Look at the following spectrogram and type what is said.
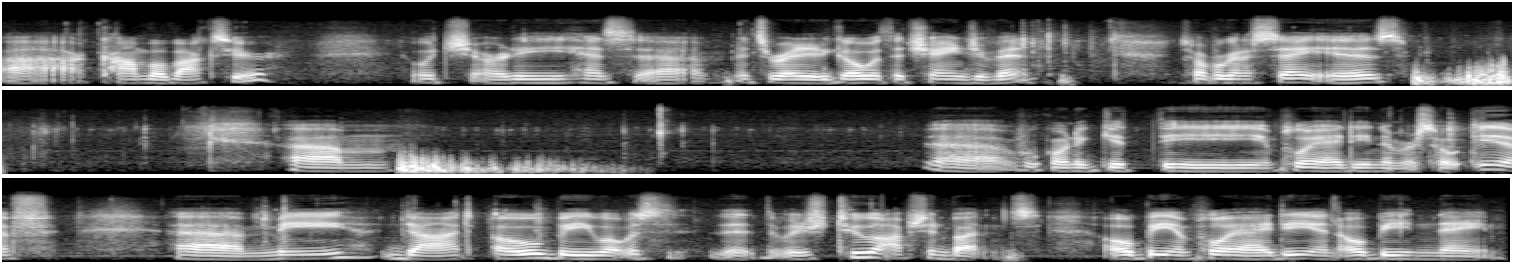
uh, combo box here, which already has, uh, it's ready to go with a change event. So what we're going to say is, um, uh, we're going to get the employee ID number. So if uh, me dot ob what was the, there was two option buttons ob employee id and ob name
